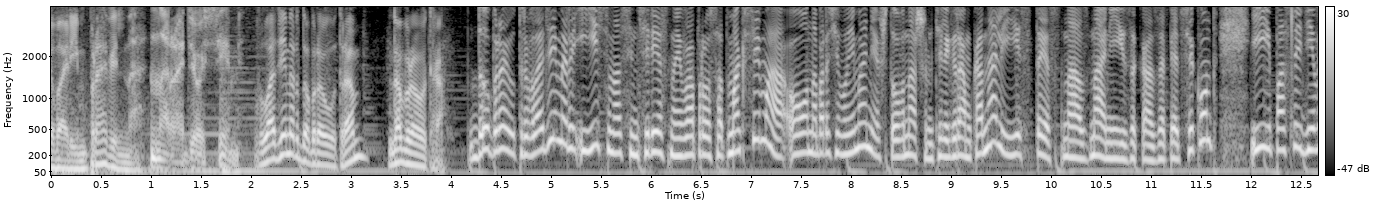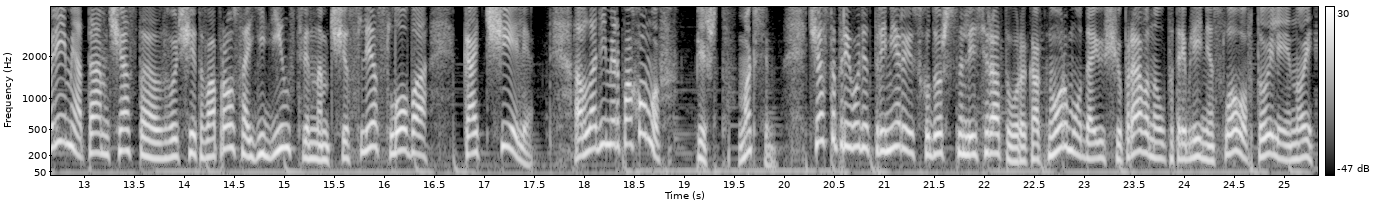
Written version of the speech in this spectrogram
Говорим правильно на Радио 7. Владимир, доброе утро. Доброе утро. Доброе утро, Владимир. И есть у нас интересный вопрос от Максима. Он обратил внимание, что в нашем телеграм-канале есть тест на знание языка за 5 секунд. И последнее время там часто звучит вопрос о единственном числе слова «качели». А Владимир Пахомов пишет Максим, часто приводит примеры из художественной литературы как норму, дающую право на употребление слова в той или иной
